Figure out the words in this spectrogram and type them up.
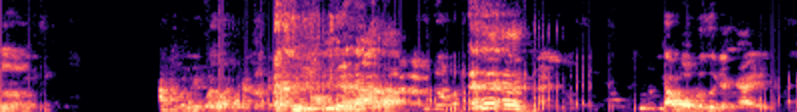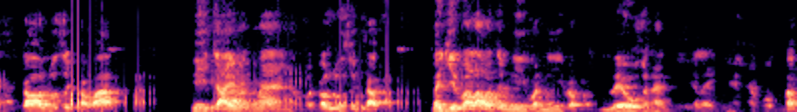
อืมอะเหมือนพี่เฟิร์นวันนี้ครับผมรู้สึกยังไงก็รู้สึกแบบว่าดีใจมากๆครับแล้วก็รู้สึกแบบไม่คิดว่าเราจะมีวันนี้แบบเร็วขนาดนี้อะไรอย่างเงี้ยครับผมแบบ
